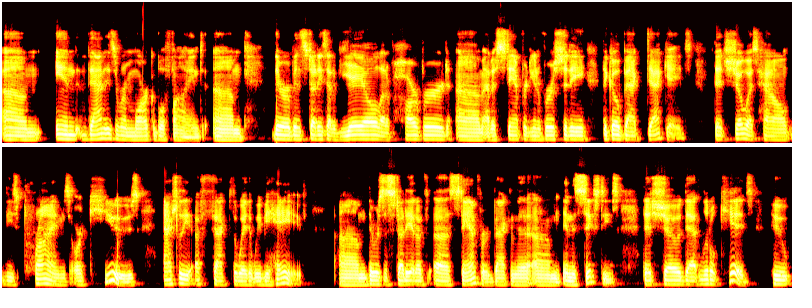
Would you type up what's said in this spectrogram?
um, and that is a remarkable find um, there have been studies out of Yale, out of Harvard, um, out of Stanford University that go back decades that show us how these primes or cues actually affect the way that we behave. Um, there was a study out of uh, Stanford back in the um, in the 60s that showed that little kids who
